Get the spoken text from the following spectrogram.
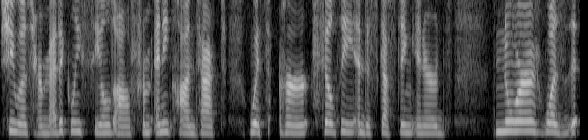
She was hermetically sealed off from any contact with her filthy and disgusting innards. Nor was th-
